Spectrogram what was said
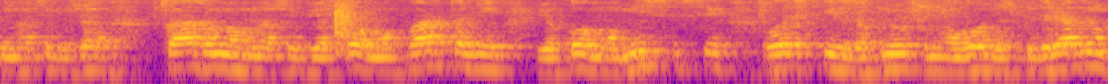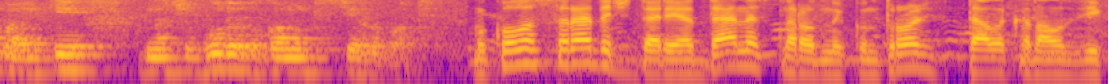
значить, вже вказано значить, в якому кварталі, в якому місяці, ось і заключення угоди з підрядником, який значить, буде виконувати ці роботи. Микола Середич, Дар'я Денис, Народний контроль, телеканал ЗІК.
